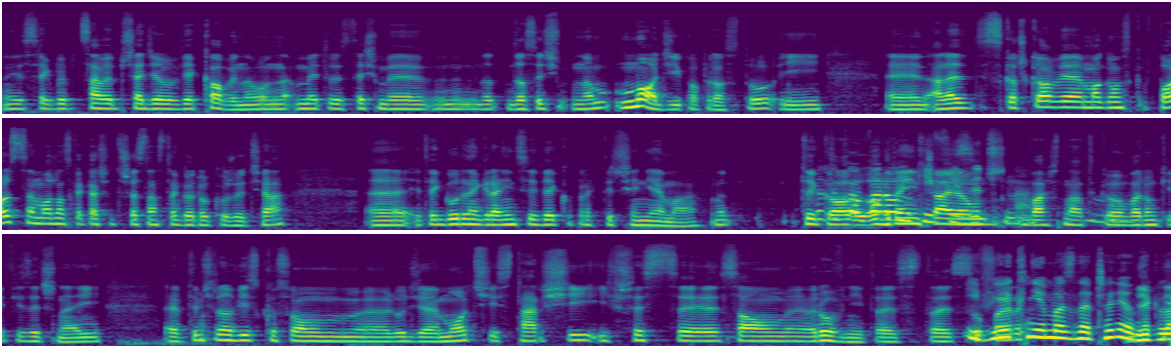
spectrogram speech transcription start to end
jest jakby cały przedział wiekowy. No, no, my tu jesteśmy no, dosyć no, młodzi po prostu, i, y, ale skoczkowie mogą, w Polsce można skakać od 16 roku życia i tej górnej granicy wieku praktycznie nie ma. No, tylko, tylko ograniczają właśnie tylko Mm. warunki fizyczne i y, w tym środowisku są y, ludzie młodsi, starsi i wszyscy są równi. To jest, to jest I super. wiek nie ma znaczenia, Wiek nagle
